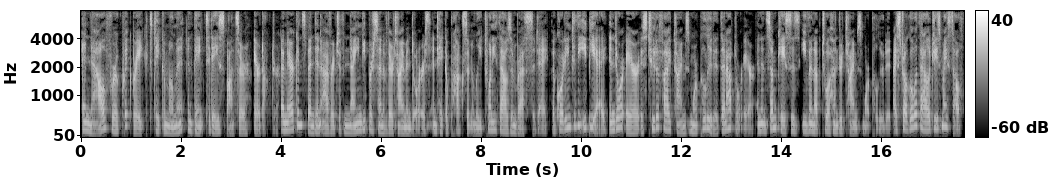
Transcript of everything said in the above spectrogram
And now for a quick break to take a moment and thank today's sponsor, Air Doctor. Americans spend an average of 90% of their time indoors and take approximately 20,000 breaths a day. According to the EPA, indoor air is two to five times more polluted than outdoor air, and in some cases, even up to 100 times more polluted. I struggle with allergies myself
